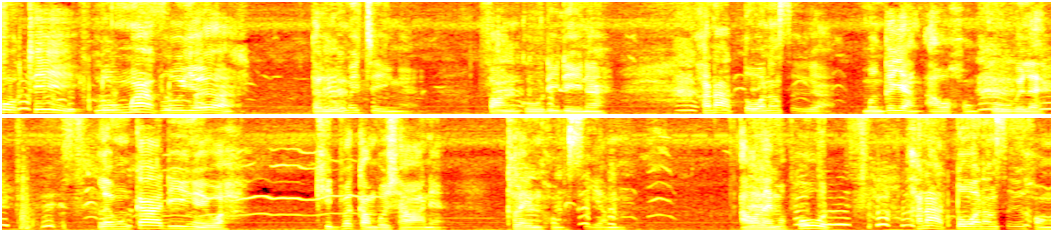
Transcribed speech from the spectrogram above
พวกที่รู้มากรู้เยอะอะแต่รู้ไม่จริงอะฟังกูดีๆนะ ขนาดตัวหนังสืออะมึงก็ยังเอาของกูไปเลย แล้วมึงกล้าดีไงวะ คิดว่ากัมพูชาเนี่ย เคลมของเสียม เอาอะไรมาพูด ขนาดตัวหนังสือของ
